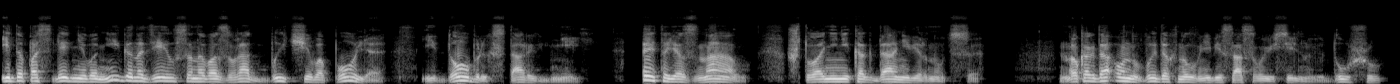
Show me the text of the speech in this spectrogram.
и до последнего мига надеялся на возврат бычьего поля и добрых старых дней. Это я знал, что они никогда не вернутся. Но когда он выдохнул в небеса свою сильную душу,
